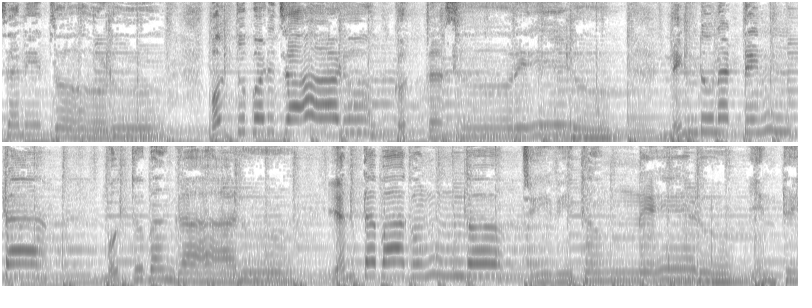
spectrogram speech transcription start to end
పచ్చని తోడు పొత్తుపడుచాడు కొత్త సూర్యుడు. నిండు నట్టింట ముద్దు బంగారు ఎంత బాగుందో జీవితం నేడు. ఇంతే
